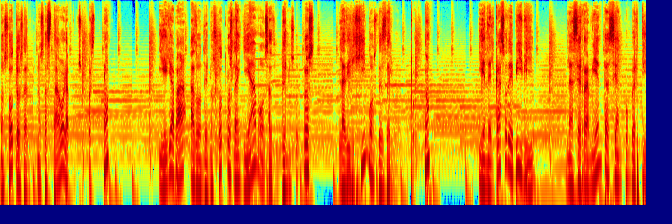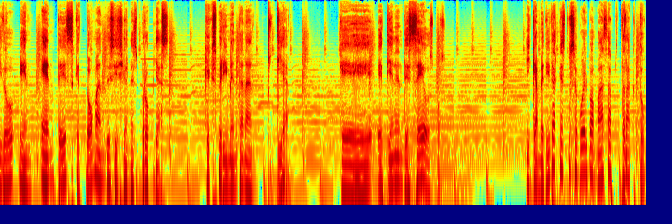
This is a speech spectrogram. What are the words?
nosotros, al menos hasta ahora, por supuesto, ¿no? Y ella va a donde nosotros la guiamos, a donde nosotros la dirigimos desde luego, pues, ¿no? Y en el caso de Vivi, las herramientas se han convertido en entes que toman decisiones propias, que experimentan angustia, que eh, tienen deseos por y que a medida que esto se vuelva más abstracto,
